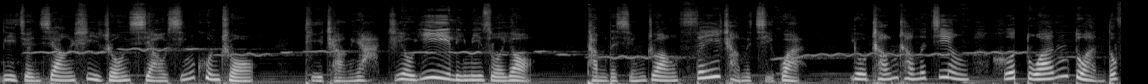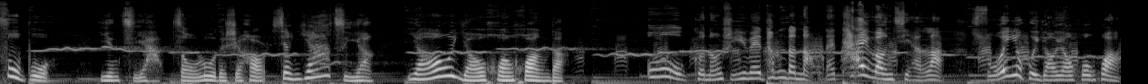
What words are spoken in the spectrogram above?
丽卷象是一种小型昆虫，体长呀只有一厘米左右，它们的形状非常的奇怪。有长长的颈和短短的腹部，因此呀，走路的时候像鸭子一样摇摇晃晃的。哦，可能是因为它们的脑袋太往前了，所以会摇摇晃晃。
